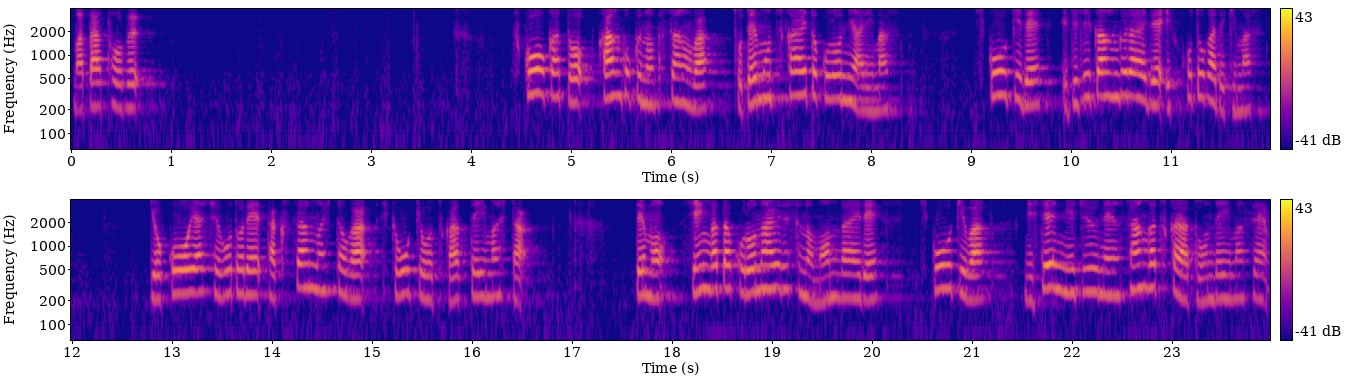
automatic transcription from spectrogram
また飛ぶ。福岡と韓国のプサンはとても近いところにあります。飛行機で1時間ぐらいで行くことができます。旅行や仕事でたくさんの人が飛行機を使っていました。でも新型コロナウイルスの問題で飛行機は2020年3月から飛んでいません。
